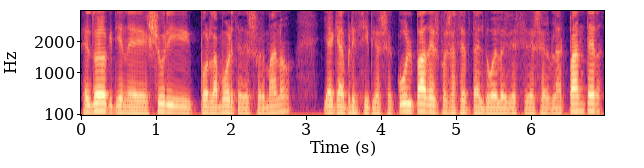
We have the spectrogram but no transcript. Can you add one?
El duelo que tiene Shuri por la muerte de su hermano, ya que al principio se culpa, después acepta el duelo y decide ser Black Panther.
